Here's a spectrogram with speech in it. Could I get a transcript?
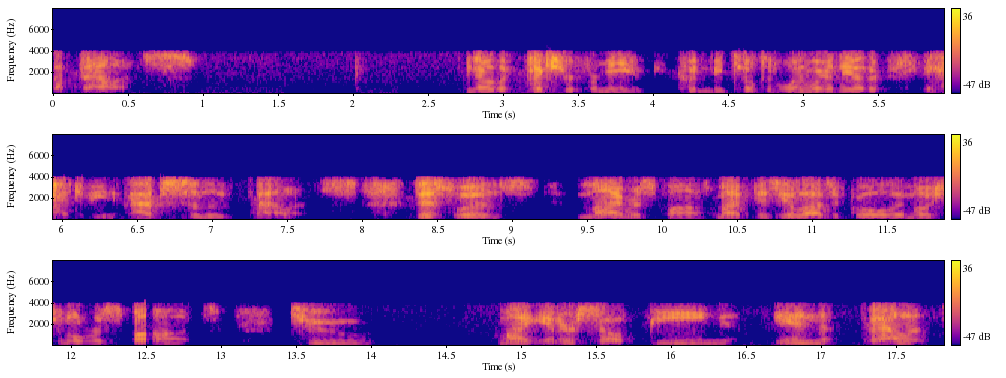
a balance. You know, the picture for me couldn't be tilted one way or the other. It had to be an absolute balance. This was my response, my physiological, emotional response to my inner self being in balance,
